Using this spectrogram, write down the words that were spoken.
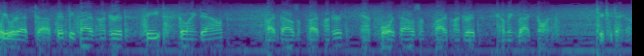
We were at uh, 5,500 feet going down, 5,500, and 4,500 coming back north. 22 Tango.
